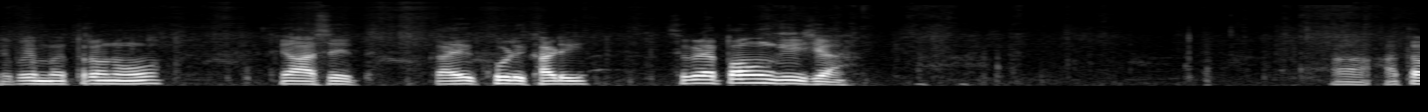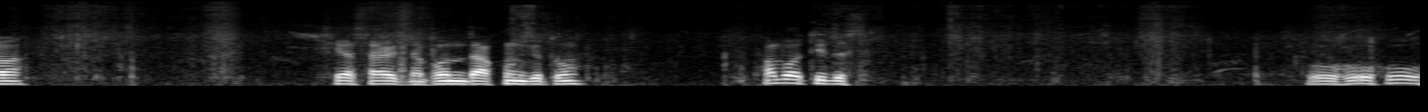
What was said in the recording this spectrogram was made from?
हे पाय मित्रांनो हे असे आहेत. काही खोडी खाडी सगळ्या पाहून घ्यायच्या हां आता ह्या साईडनं पण दाखवून घेतो. थांबा तिथंच. हो हो हो.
